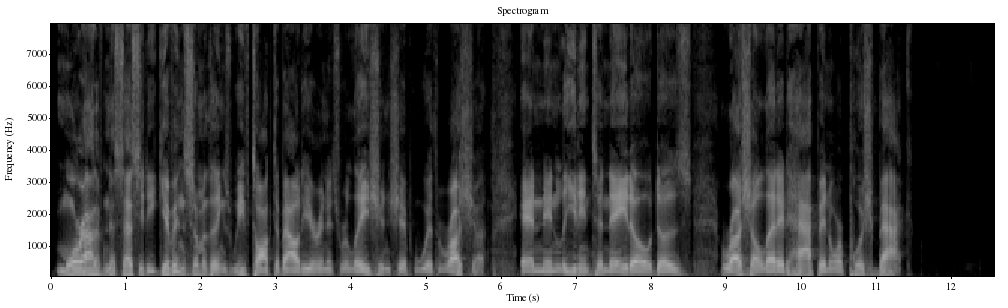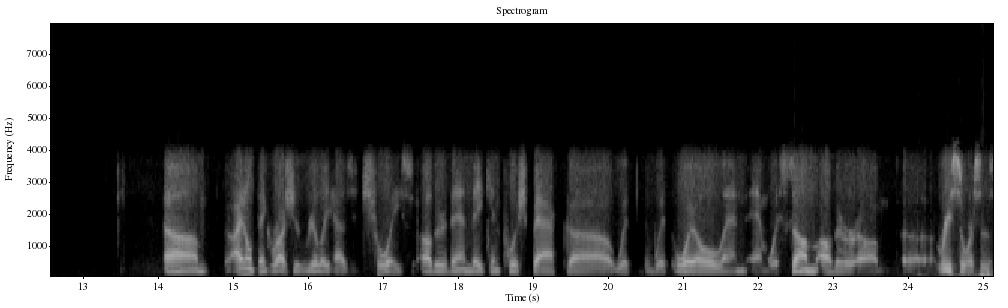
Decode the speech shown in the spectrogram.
more out of necessity, given some of the things we've talked about here in its relationship with Russia, and in leading to NATO, does Russia let it happen or push back? Um, I don't think Russia really has a choice other than they can push back uh, with with oil and and with some other um, uh, resources.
